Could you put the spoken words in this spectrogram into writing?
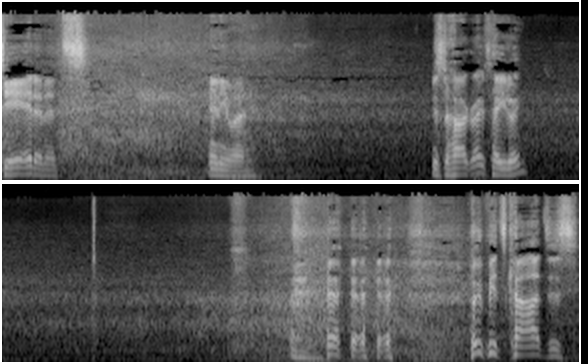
dead and it's anyway. Mr. Hargraves, how you doing? Hoop Hits Cards is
